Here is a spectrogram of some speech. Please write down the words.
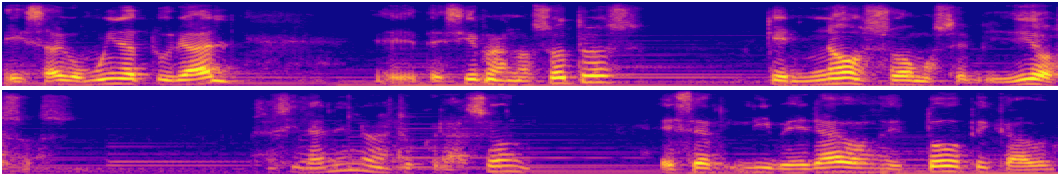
Es algo muy natural eh, decirnos nosotros que no somos envidiosos. Pero si el anhelo de nuestro corazón es ser liberados de todo pecado,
